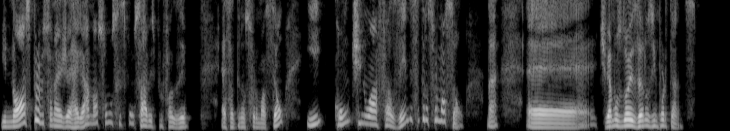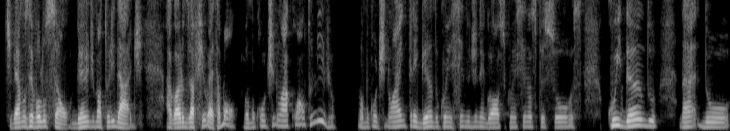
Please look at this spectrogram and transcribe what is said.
e nós, profissionais de RH, nós somos responsáveis por fazer essa transformação e continuar fazendo essa transformação né? É, tivemos dois anos importantes. Tivemos evolução, ganho de maturidade. Agora o desafio é, tá bom, vamos continuar com alto nível. Vamos continuar entregando, conhecendo de negócio, conhecendo as pessoas, cuidando né, do,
